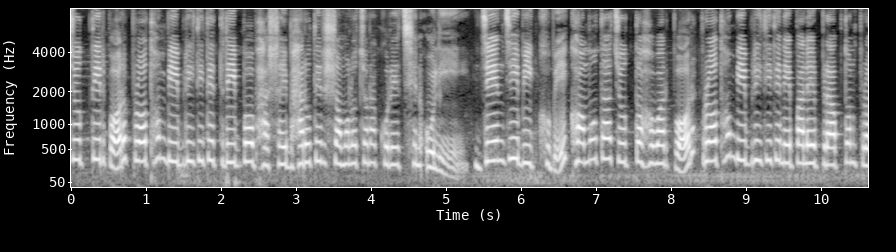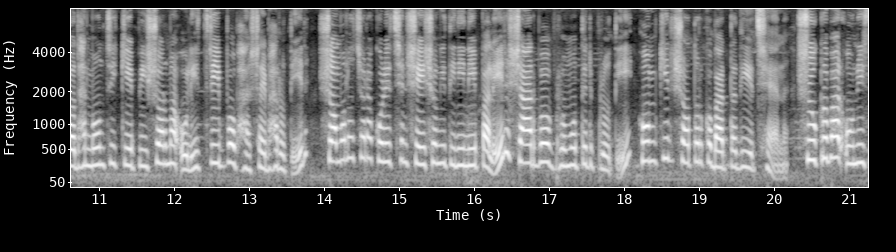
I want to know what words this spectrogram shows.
চুক্তির পর প্রথম বিবৃতিতে তীব্র ভাষায় ভারতের সমালোচনা করেছেন ওলি জেনজি বিক্ষোভে ক্ষমতাচ্যুত হওয়ার পর প্রথম বিবৃতিতে নেপালের প্রাক্তন প্রধানমন্ত্রী কে পি শর্মা ওলি তীব্র ভাষায় ভারতের সমালোচনা করেছেন। সেই সঙ্গে তিনি নেপালের সার্বভৌমত্বের প্রতি হুমকির সতর্ক বার্তা দিয়েছেন। শুক্রবার উনিশ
